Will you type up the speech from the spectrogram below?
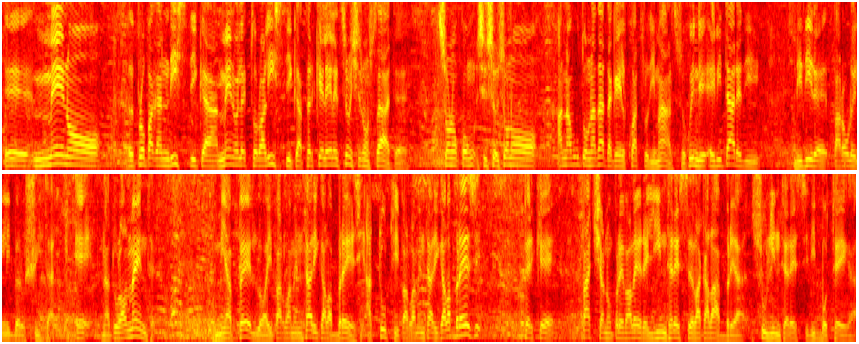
eh, meno eh, propagandistica, meno elettoralistica, perché le elezioni ci sono state, sono, sono, hanno avuto una data che è il 4 di marzo, quindi evitare di, di dire parole in libera uscita e naturalmente mi appello ai parlamentari calabresi, a tutti i parlamentari calabresi perché facciano prevalere gli interessi della Calabria sugli interessi di bottega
